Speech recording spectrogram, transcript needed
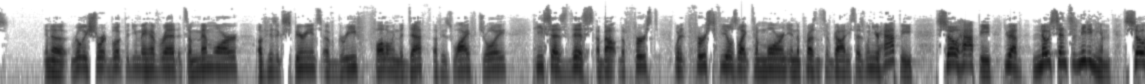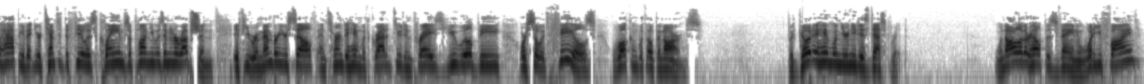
in a really short book that you may have read, it's a memoir of his experience of grief following the death of his wife, Joy. He says this about the first what it first feels like to mourn in the presence of God. He says, When you're happy, so happy, you have no sense of needing Him. So happy that you're tempted to feel His claims upon you as an interruption. If you remember yourself and turn to Him with gratitude and praise, you will be, or so it feels, welcomed with open arms. But go to Him when your need is desperate. When all other help is vain. And what do you find?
